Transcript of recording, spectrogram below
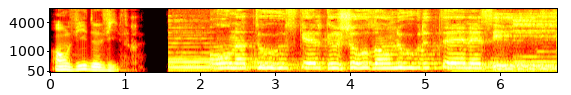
envie de vivre. On a tous quelque chose en nous de Tennessee,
